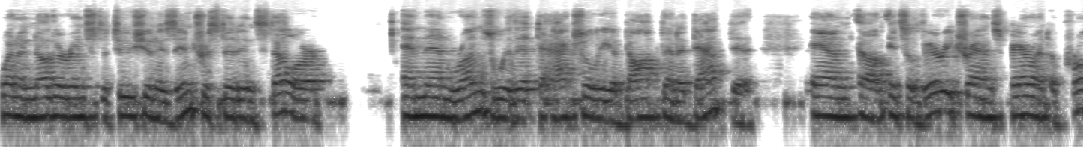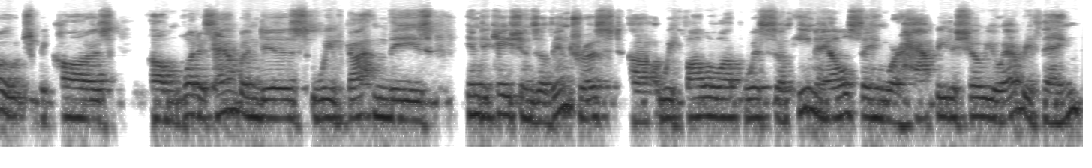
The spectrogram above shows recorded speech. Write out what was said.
when another institution is interested in Stellar and then runs with it to actually adopt and adapt it. And um, it's a very transparent approach because um, what has happened is we've gotten these indications of interest. Uh, we follow up with some emails saying we're happy to show you everything.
